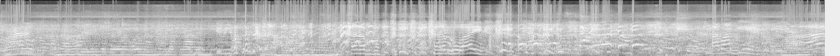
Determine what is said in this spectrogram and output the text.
Mahal, unahabilin ko ito yung unang Hanap natin. Hanap, hanap buhay. Tawagi. Mahal.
